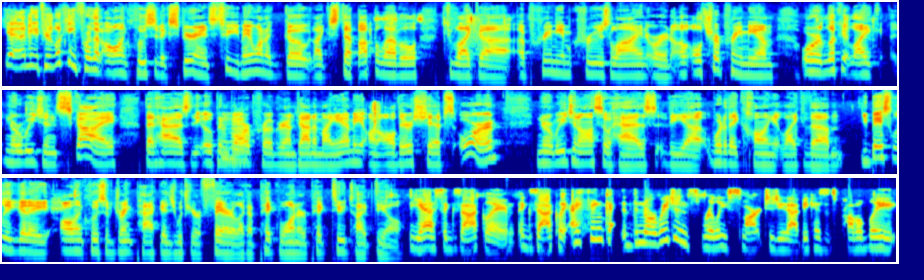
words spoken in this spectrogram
Yeah, I mean, if you're looking for that all-inclusive experience too, you may want to go like step up a level to like a, a premium cruise line or an ultra premium, or look at like Norwegian Sky that has the open mm-hmm. bar program down in Miami on all their ships, or Norwegian also has the uh, what are they calling it? Like the you basically get a all-inclusive drink package with your fare, like a pick one or pick two type deal. yes exactly exactly i think the norwegian's really smart to do that because it's probably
